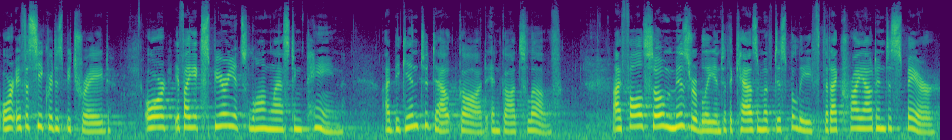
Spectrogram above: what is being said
or if a secret is betrayed, or if I experience long lasting pain, I begin to doubt God and God's love. I fall so miserably into the chasm of disbelief that I cry out in despair.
